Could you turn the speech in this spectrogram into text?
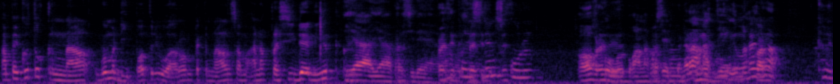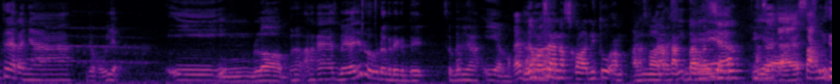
Sampai gue tuh kenal, gue sama Dipo tuh di warung sampai kenalan sama anak presiden inget? Iya iya presiden. Presiden. Anak presiden presiden. school. Oh, berarti. School, bukan anak presiden beneran Iya, anjing. makanya kan itu eranya Jokowi ya. I, Hmm, belum. Anaknya SBY aja udah udah gede-gede sebelumnya. iya makanya Enggak maksudnya anak sekolah itu am- Anak sekolah ngakak presiden. banget sih Iya. itu. Masa kaisang gitu.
